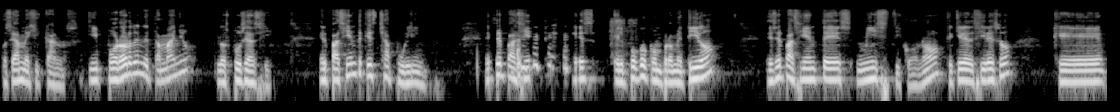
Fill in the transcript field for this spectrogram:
o sea, mexicanos. Y por orden de tamaño, los puse así. El paciente que es chapulín. Ese paciente es el poco comprometido, ese paciente es místico, ¿no? ¿Qué quiere decir eso? Que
